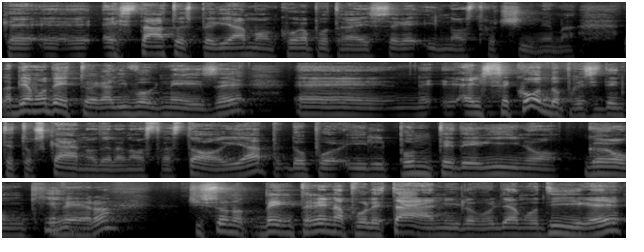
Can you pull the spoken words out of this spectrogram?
che è, stato e speriamo ancora potrà essere il nostro cinema. L'abbiamo detto, era livornese, eh, è il secondo presidente toscano della nostra storia, dopo il pontederino Gronchi. È vero ci sono ben tre napoletani, lo vogliamo dire,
